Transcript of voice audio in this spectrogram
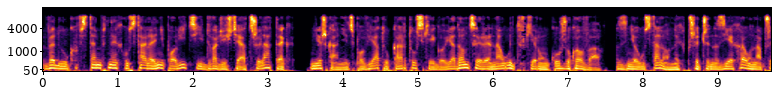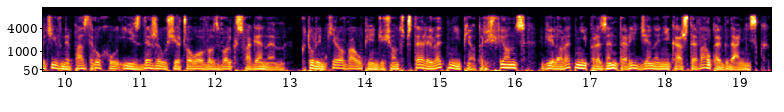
Według wstępnych ustaleń policji 23-latek, mieszkaniec powiatu kartuskiego jadący Renault w kierunku Żukowa, z nieustalonych przyczyn zjechał na przeciwny pas ruchu i zderzył się czołowo z Volkswagenem, którym kierował 54-letni Piotr Świąc, wieloletni prezenter i dziennikarz TVP Gdańsk.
